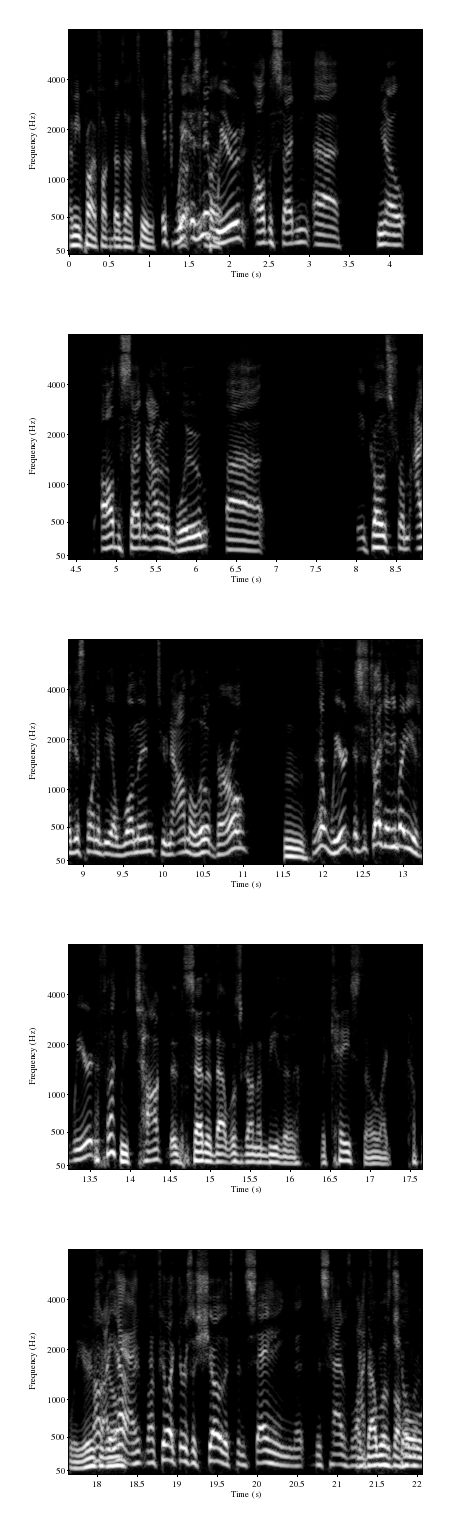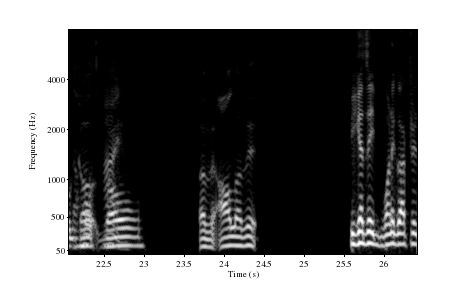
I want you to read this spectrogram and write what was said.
I mean, probably fucking does that too. It's weird, Well, isn't it but- weird? All of a sudden, uh, you know, all of a sudden, out of the blue, uh, it goes from I just want to be a woman to now I'm a little girl. Mm. Is that weird? Does it strike anybody as weird? I feel like we talked and said that that was going to be the the case though, like a couple of years Oh, ago. yeah, I, I feel like there's a show that's been saying that this has lots like to that do was with the whole, the goal, whole time. goal of it, all of it. because they want to go after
